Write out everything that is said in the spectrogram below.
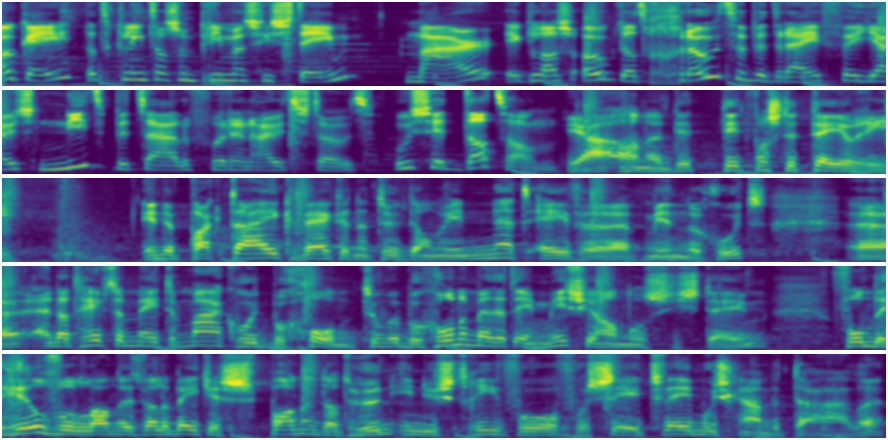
Oké, dat klinkt als een prima systeem. Maar ik las ook dat grote bedrijven juist niet betalen voor hun uitstoot. Hoe zit dat dan? Ja, Anne, dit, dit was de theorie. In de praktijk werkt het natuurlijk dan weer net even minder goed. Uh, en dat heeft ermee te maken hoe het begon. Toen we begonnen met het emissiehandelssysteem, vonden heel veel landen het wel een beetje spannend dat hun industrie voor, voor CO2 moest gaan betalen.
